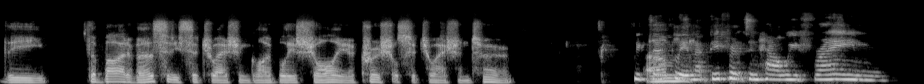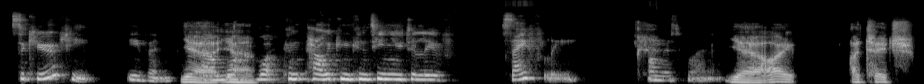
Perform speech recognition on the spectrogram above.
the the biodiversity situation globally is surely a crucial situation too. Exactly, um, and that difference in how we frame security, even. Yeah, um, yeah. What, what can, how we can continue to live safely on this planet. Yeah, I I teach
